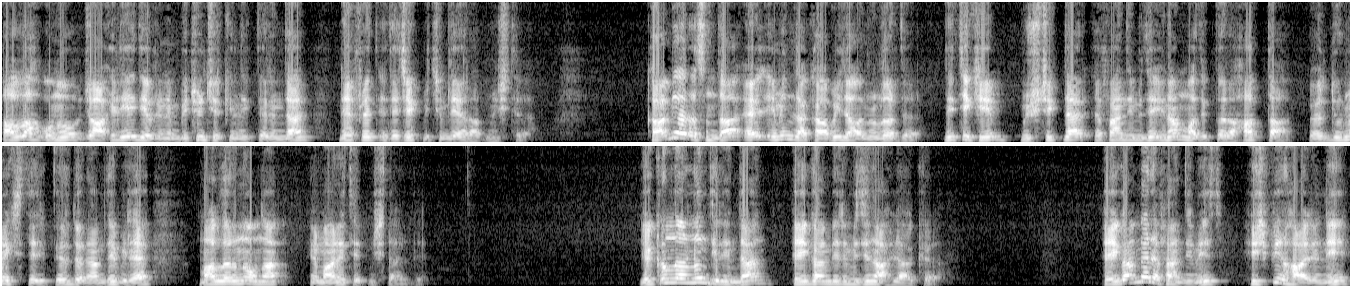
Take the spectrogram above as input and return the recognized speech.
Allah onu cahiliye devrinin bütün çirkinliklerinden nefret edecek biçimde yaratmıştı. Kavmi arasında El Emin lakabıyla anılırdı. Nitekim müşrikler Efendimiz'e inanmadıkları hatta öldürmek istedikleri dönemde bile mallarını ona emanet etmişlerdi. Yakınlarının dilinden peygamberimizin ahlakı. Peygamber Efendimiz hiçbir halini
